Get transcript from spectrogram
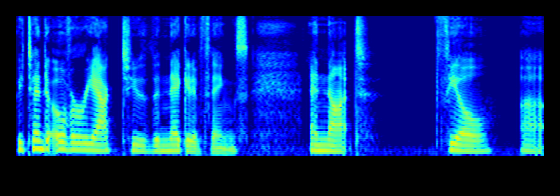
We tend to overreact to the negative things and not feel uh,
